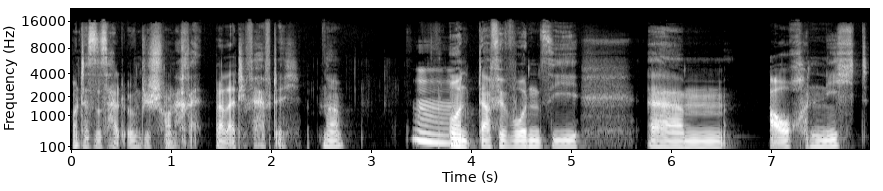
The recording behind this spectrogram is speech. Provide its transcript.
Und das ist halt irgendwie schon re relativ heftig. Ne? Mhm. Und dafür wurden sie ähm, auch nicht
